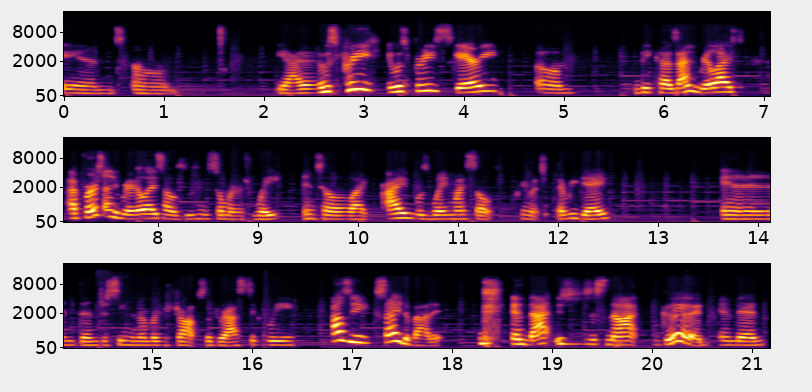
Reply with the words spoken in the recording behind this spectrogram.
And, um, yeah, it was pretty it was pretty scary um because I didn't realize at first I didn't realize I was losing so much weight until like I was weighing myself pretty much every day. And then just seeing the numbers drop so drastically I was excited about it. And that is just not good. And then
